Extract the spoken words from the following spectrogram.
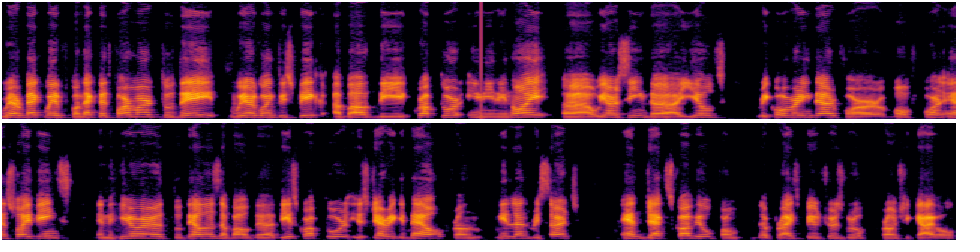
We are back with Connected Farmer. Today we are going to speak about the crop tour in Illinois. Uh, we are seeing the yields recovering there for both corn and soybeans. And here to tell us about the, this crop tour is Jerry Gidel from Midland Research and Jack Scoville from the Price Futures Group from Chicago.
